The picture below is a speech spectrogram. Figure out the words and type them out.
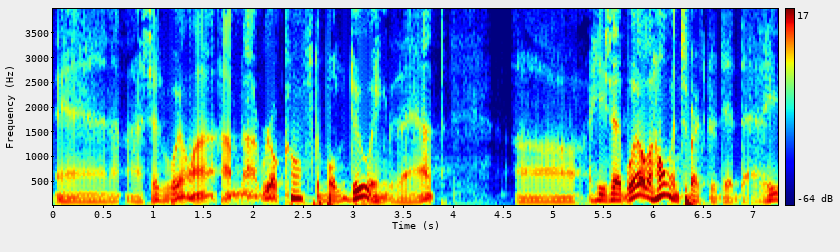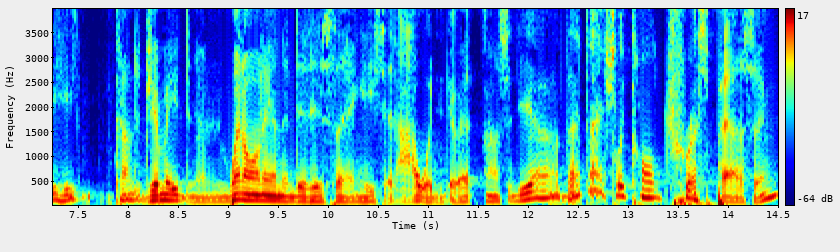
And I said, Well, I, am not real comfortable doing that. Uh, he said, Well, the home inspector did that. He, he kind of jimmied and went on in and did his thing. He said, I wouldn't do it. I said, Yeah, that's actually called trespassing.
